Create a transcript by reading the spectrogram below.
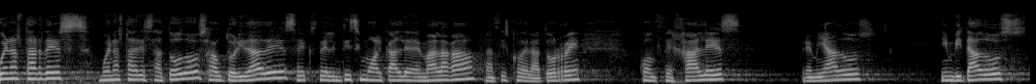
Buenas tardes, buenas tardes a todos, autoridades, excelentísimo alcalde de Málaga, Francisco de la Torre, concejales, premiados, invitados.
